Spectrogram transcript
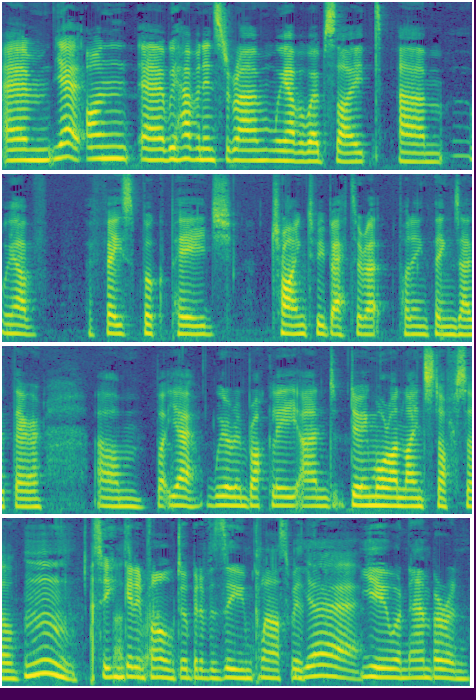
Um, yeah, on uh, we have an Instagram, we have a website, um, we have a Facebook page. Trying to be better at putting things out there. Um, but yeah, we're in Brockley and doing more online stuff. So So you can get involved, do a bit of a Zoom class with Yeah. you and Amber and.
